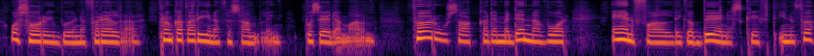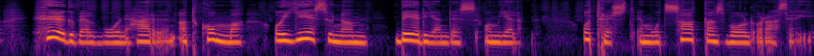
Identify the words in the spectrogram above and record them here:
och sorgburna föräldrar från Katarina församling på Södermalm förorsakade med denna vår enfaldiga böneskrift inför högvälborne Herren att komma och i Jesu namn bedjandes om hjälp och tröst emot Satans våld och raseri.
